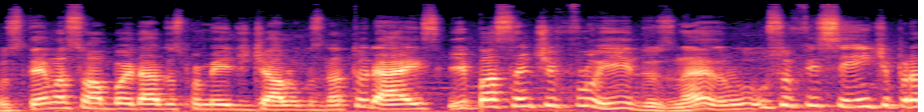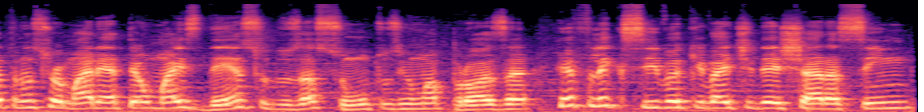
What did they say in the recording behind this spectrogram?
Os temas são abordados por meio de diálogos naturais e bastante fluidos, né? O suficiente para transformarem até o mais denso dos assuntos em uma prosa reflexiva que vai te deixar assim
